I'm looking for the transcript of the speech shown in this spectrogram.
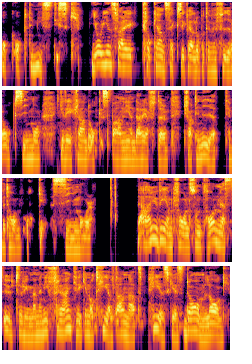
och optimistisk. Georgien-Sverige klockan sex ikväll på TV4 och Simor Grekland och Spanien därefter kvart i nio TV12 och Simor. Det är ju VM-kval som tar mest utrymme, men i Frankrike något helt annat. PSGs damlag.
